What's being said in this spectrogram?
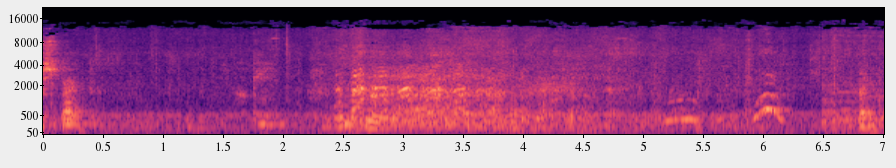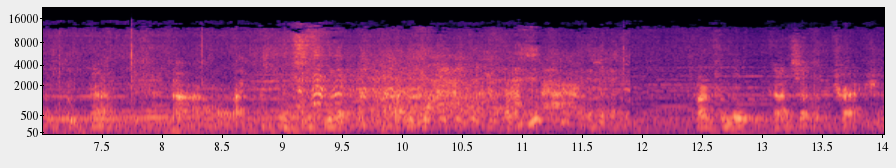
show a little respect. Aren't familiar with the concept of attraction.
